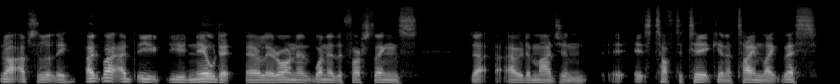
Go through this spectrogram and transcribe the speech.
No, absolutely. I, I, you you nailed it earlier on, and one of the first things that I would imagine it's tough to take in a time like this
